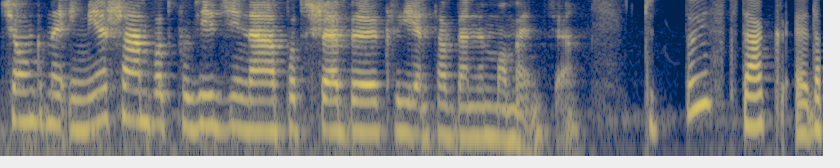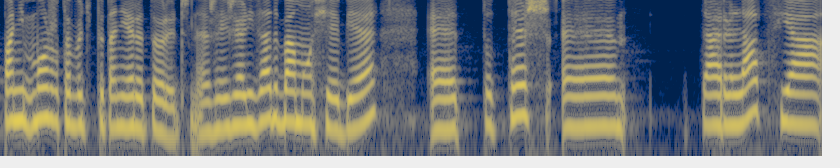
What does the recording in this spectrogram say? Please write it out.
ciągnę i mieszam w odpowiedzi na potrzeby klienta w danym momencie. Czy to jest tak, e, dla Pani może to być pytanie retoryczne, że jeżeli zadbam o siebie, e, to też ta relacja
